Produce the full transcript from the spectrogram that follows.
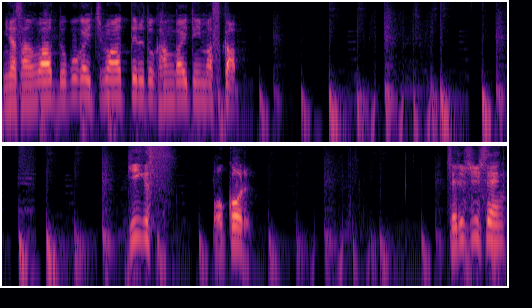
皆さんはどこが一番合ってると考えていますか？ギグス、怒る。チェルシー戦、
